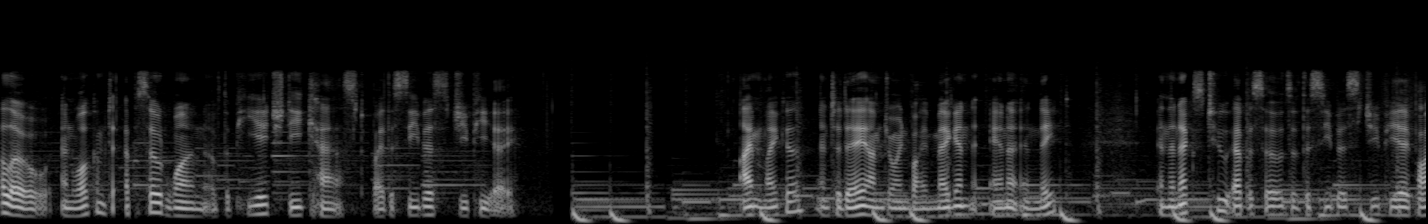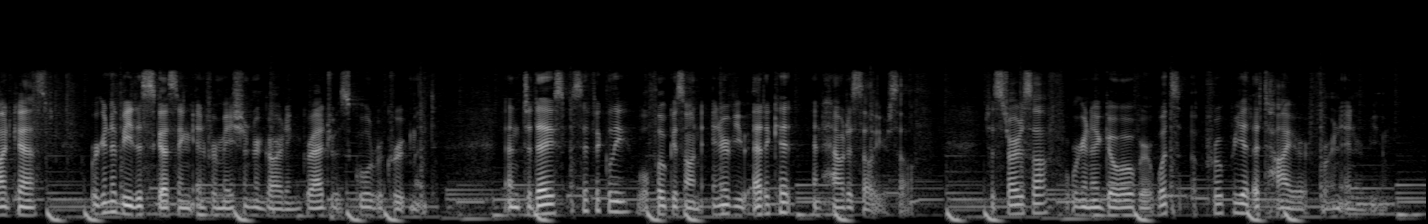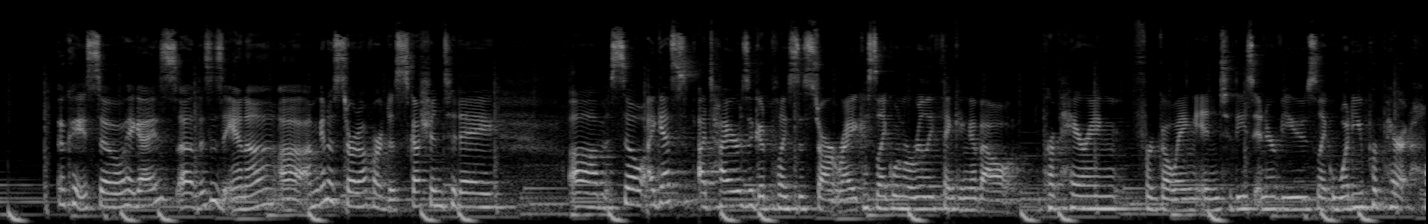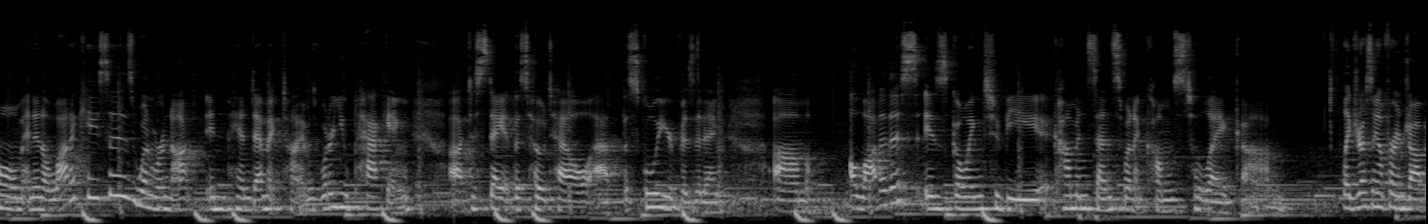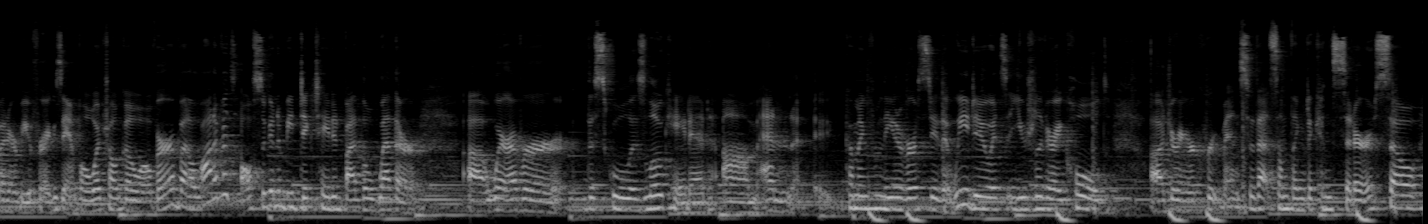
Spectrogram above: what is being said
Hello, and welcome to episode 1 of the PhD cast by the CBIS GPA. I'm Micah, and today I'm joined by Megan, Anna, and Nate. In the next two episodes of the CBIS GPA podcast, we're going to be discussing information regarding graduate school recruitment. And today, specifically, we'll focus on interview etiquette and how to sell yourself. To start us off, we're going to go over what's appropriate attire for an interview. Okay, so hey guys, uh, this is Anna. Uh, I'm going to start off our discussion today. Um, so I guess attire is a good place to start, right? Because like when we're really thinking about preparing for going into these interviews, like what do you prepare at home? And in a lot of cases, when we're not in pandemic times, what are you packing uh, to stay at this hotel at the school you're visiting? Um, a lot of this is going to be common sense when it comes to like. Um, like dressing up for a job interview, for example, which I'll go over, but a lot of it's also going to be dictated by the weather uh, wherever the school is located. Um, and coming from the university that we do, it's usually very cold uh, during recruitment, so that's something to consider. So.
